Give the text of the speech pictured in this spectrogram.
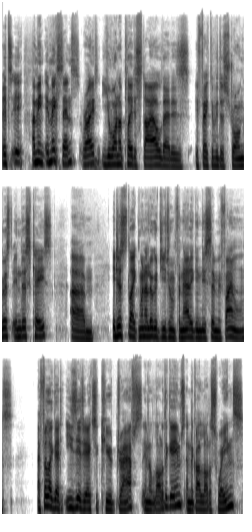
It's, it, I mean, it makes sense, right? You want to play the style that is effectively the strongest in this case. Um, it just like when I look at G2 and Fnatic in these semifinals, I feel like that easier to execute drafts in a lot of the games, and they got a lot of Swains,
